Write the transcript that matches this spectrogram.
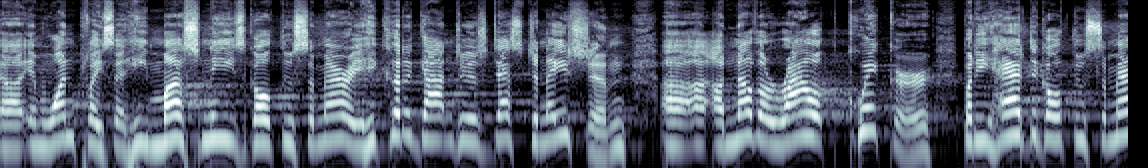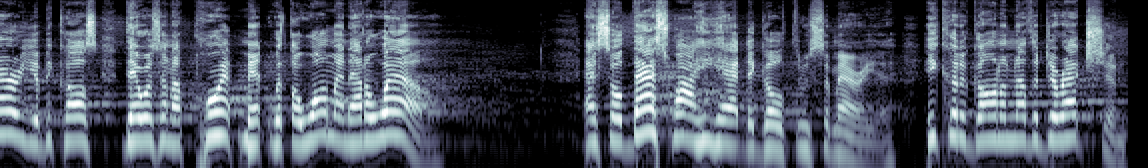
uh, in one place that he must needs go through Samaria. He could have gotten to his destination uh, another route quicker, but he had to go through Samaria because there was an appointment with a woman at a well. And so that's why he had to go through Samaria. He could have gone another direction,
